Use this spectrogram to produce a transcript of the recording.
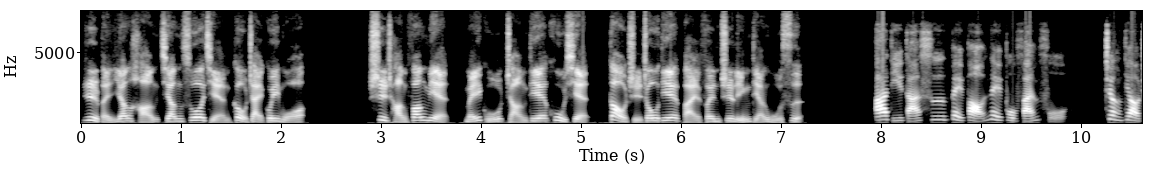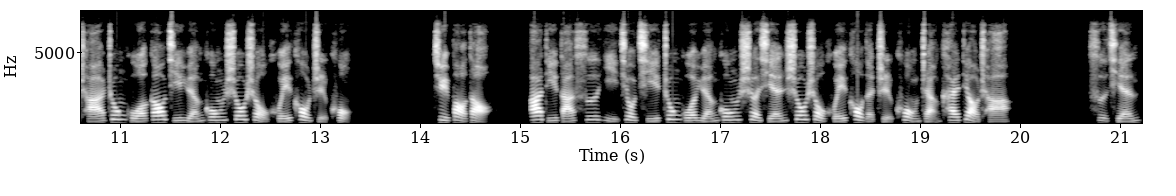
日本央行将缩减购债规模。市场方面，美股涨跌互现，道指周跌百分之零点五四。阿迪达斯被曝内部反腐，正调查中国高级员工收受回扣指控。据报道，阿迪达斯已就其中国员工涉嫌收受回扣的指控展开调查。此前，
